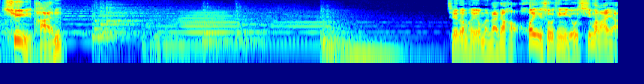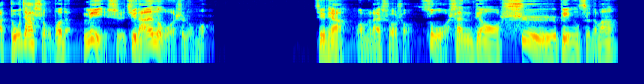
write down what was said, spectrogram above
趣谈，亲爱的朋友们，大家好，欢迎收听由喜马拉雅独家首播的《历史趣谈》，我是龙墨。今天啊，我们来说说座山雕是病死的吗？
